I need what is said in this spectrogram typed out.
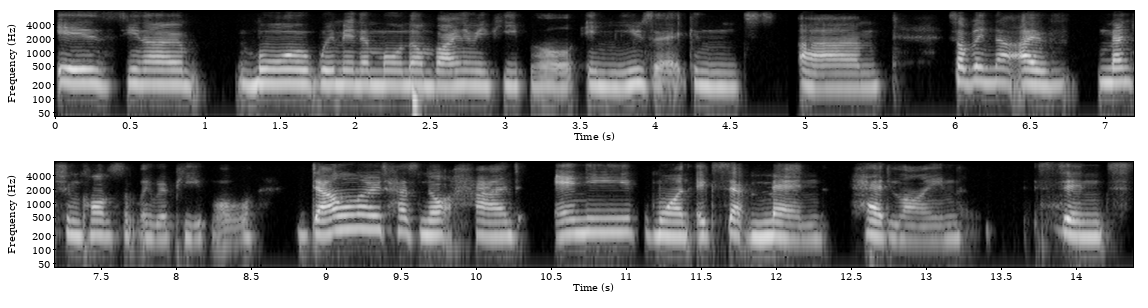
is you know more women and more non-binary people in music, and um, something that I've mentioned constantly with people. Download has not had anyone except men headline since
